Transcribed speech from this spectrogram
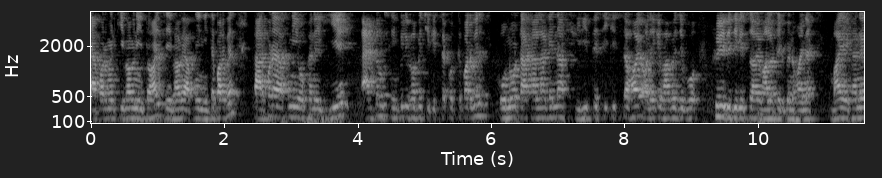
অ্যাপয়েন্টমেন্ট কীভাবে নিতে হয়, সেইভাবে আপনি নিতে পারবেন। তারপরে আপনি ওখানে গিয়ে একদম সিম্পলিভাবে চিকিৎসা করতে পারবেন। কোনো টাকা লাগে না ফ্রিতে চিকিৎসা হয়। অনেকে ভাবে যে ফ্রিতে চিকিৎসা হয়, ভালো ট্রিটমেন্ট হয় না। ভাই এখানে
